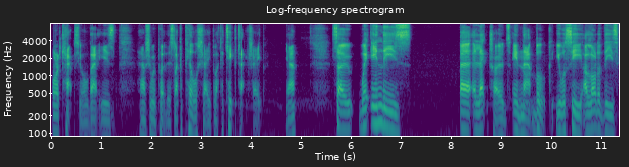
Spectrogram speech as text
or a capsule that is how should we put this like a pill shape like a tic tac shape yeah? So we're in these uh, electrodes in that book. You will see a lot of these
